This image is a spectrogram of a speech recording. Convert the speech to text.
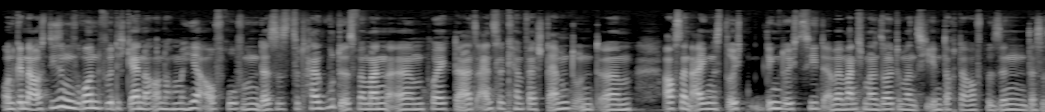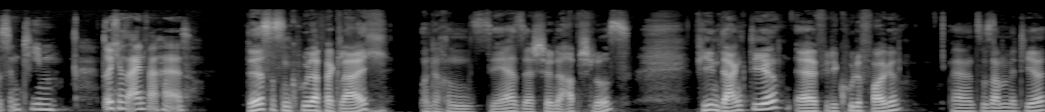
Und genau aus diesem Grund würde ich gerne auch nochmal hier aufrufen, dass es total gut ist, wenn man ähm, Projekte als Einzelkämpfer stemmt und ähm, auch sein eigenes durch Ding durchzieht. Aber manchmal sollte man sich eben doch darauf besinnen, dass es im Team durchaus einfacher ist. Das ist ein cooler Vergleich und auch ein sehr, sehr schöner Abschluss. Vielen Dank dir äh, für die coole Folge äh, zusammen mit dir.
